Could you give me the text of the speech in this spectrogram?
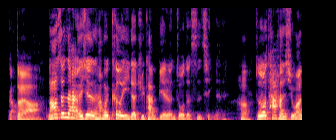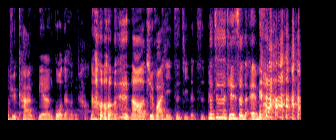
糕？对啊，然后甚至还有一些人，他会刻意的去看别人做的事情呢。哈，就说他很喜欢去看别人过得很好，然后然后去唤醒自己的自卑。那就是天生的 M 吧？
